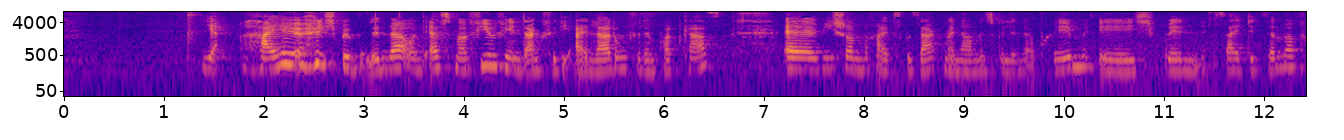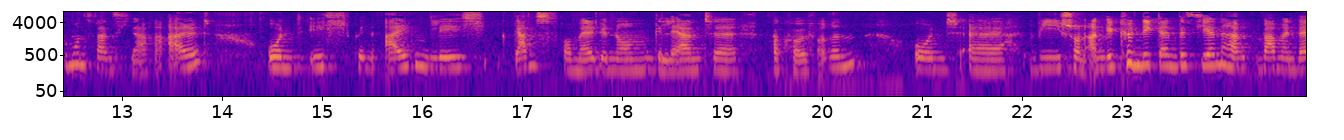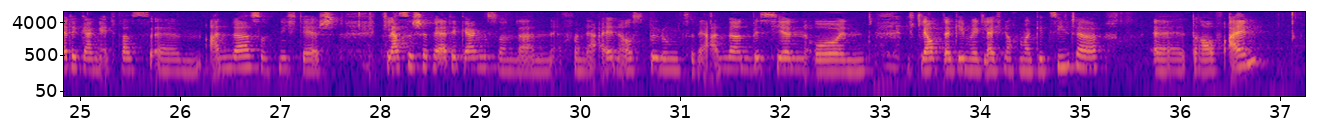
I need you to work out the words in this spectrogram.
Ja, hi, ich bin Belinda und erstmal vielen, vielen Dank für die Einladung für den Podcast. Äh, wie schon bereits gesagt, mein Name ist Belinda Brehm. Ich bin seit Dezember 25 Jahre alt und ich bin eigentlich ganz formell genommen gelernte Verkäuferin und äh, wie schon angekündigt ein bisschen, hab, war mein Werdegang etwas ähm, anders und nicht der klassische Werdegang, sondern von der einen Ausbildung zu der anderen ein bisschen. Und ich glaube, da gehen wir gleich nochmal gezielter äh, drauf ein.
